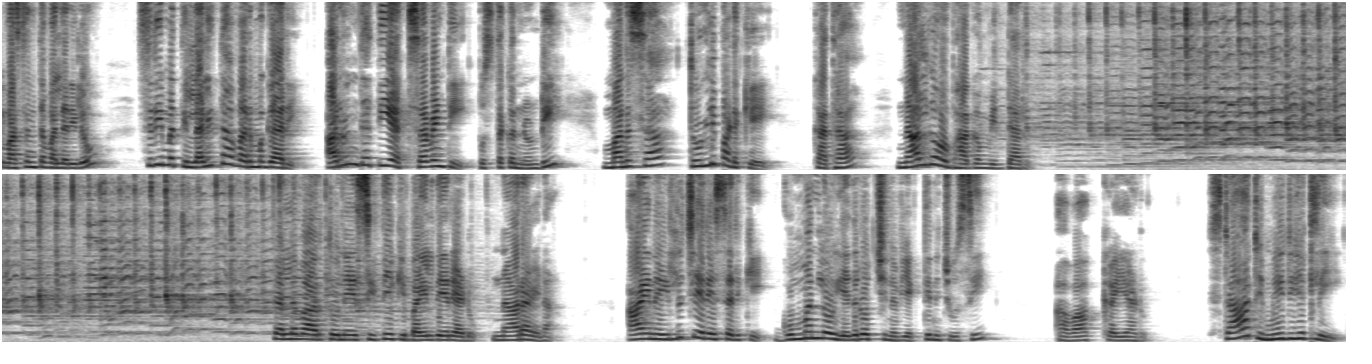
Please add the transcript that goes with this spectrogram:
వసంత వల్లరిలో శ్రీమతి లలితా వర్మ గారి అరుంధతి అట్ సెవెంటీ పుస్తకం నుండి మనసా తుళ్ళిపడకే కథ నాల్గవ భాగం వింటారు. తెల్లవారుతూనే సిటీకి బయలుదేరాడు నారాయణ. ఆయన ఇల్లు చేరేసరికి గుమ్మంలో ఎదురొచ్చిన వ్యక్తిని చూసి అవాక్కయ్యాడు. Start immediately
